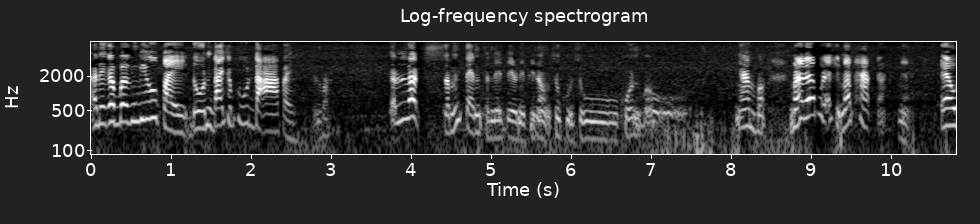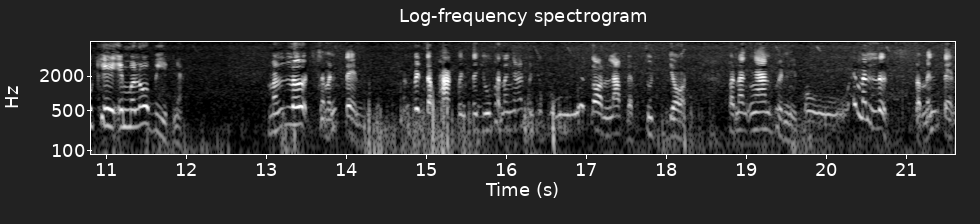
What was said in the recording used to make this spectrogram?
อันนี้ก็เบิ่งวิวไป โดนได้ชมพูดาไปเห็นปะก็เลิศสำมันแตนสันเดียวนี่พี่น้องสุขุสูคนโบงามบ่มาแล้วผู้ใดสิมาพักอะเนี่ย LK Emerald Beach เนี่ย มันเลิศสำมันแตนมันเป็นตะพักเป็นตะยูพนักงานเป็นกับผู้ต้อนรับแบบสุดยอด พนักงานเพิ่อนนี่โอ้ยมันเลิศสำมันแตน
